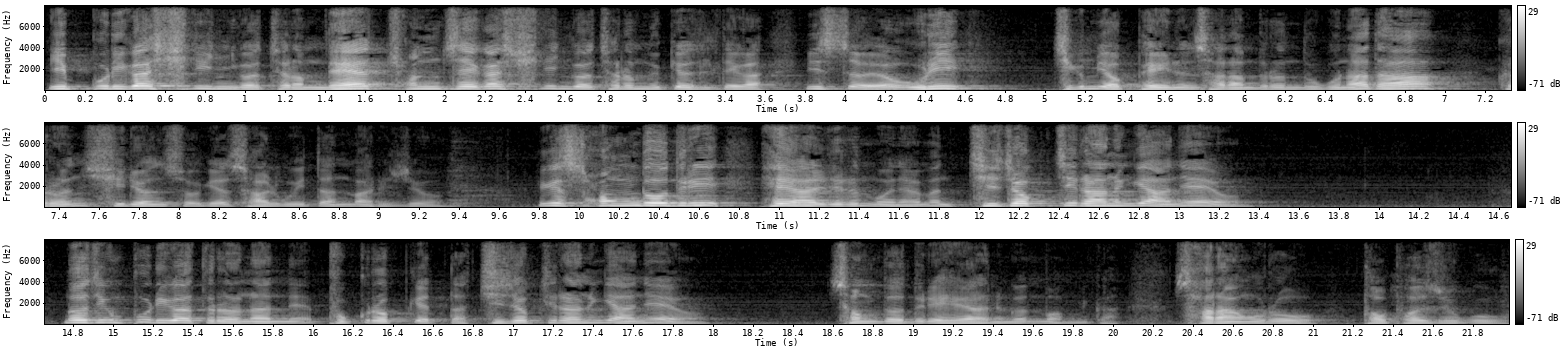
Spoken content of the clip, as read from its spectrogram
이 뿌리가 시린 것처럼 내 존재가 시린 것처럼 느껴질 때가 있어요. 우리 지금 옆에 있는 사람들은 누구나 다 그런 시련 속에 살고 있단 말이죠. 이게 성도들이 해야 할 일은 뭐냐면 지적질하는 게 아니에요. 너 지금 뿌리가 드러났네. 부끄럽겠다. 지적질하는 게 아니에요. 성도들이 해야 하는 건 뭡니까? 사랑으로 덮어주고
